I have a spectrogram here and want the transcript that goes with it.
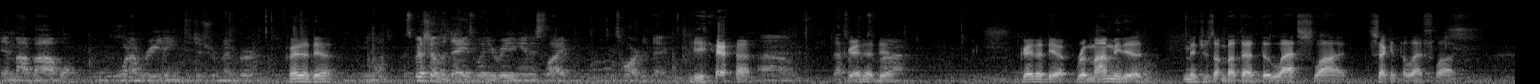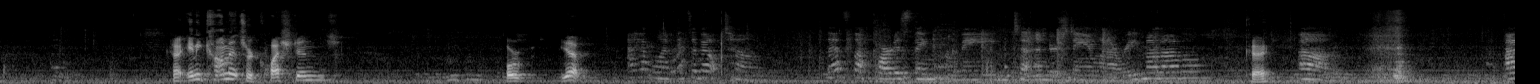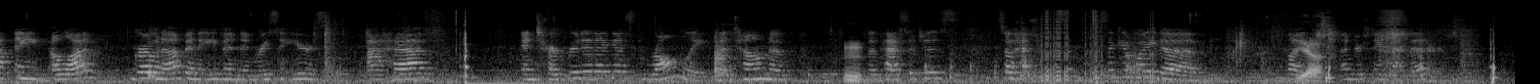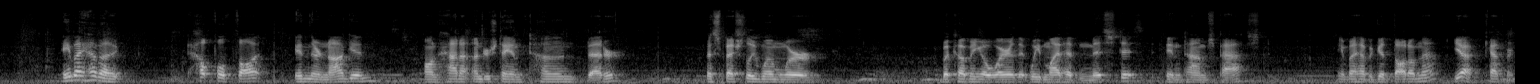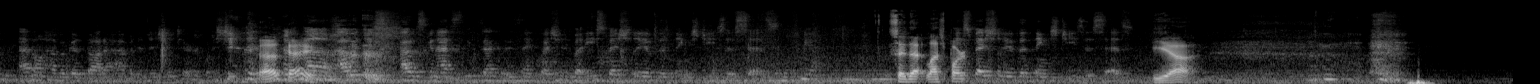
in my Bible when I'm reading to just remember, Great idea. you know, especially on the days when you're reading and it's like it's hard today. Yeah. Um, that's Great what comes to idea. Great idea. Remind me to mention something about that the last slide, second to last slide. Okay, any comments or questions? Or, yeah, I have one. It's about tone. That's the hardest thing for me to understand when I read my Bible. okay. Um, I think a lot of growing up and even in recent years, I have interpreted, I guess, wrongly the tone of Hmm. the passages. So ha- it's a good way to like Yeah. understand that better. Anybody have a helpful thought in their noggin on how to understand tone better? Especially when we're becoming aware that we might have missed it in times past? Anybody have a good thought on that? Yeah, Catherine. I don't have a good thought. I have an addition to her question. Okay. um, I would just, I was going to ask exactly the same question, but especially of the things Jesus says. Yeah. Say that last part. Especially of the things Jesus says. Yeah.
